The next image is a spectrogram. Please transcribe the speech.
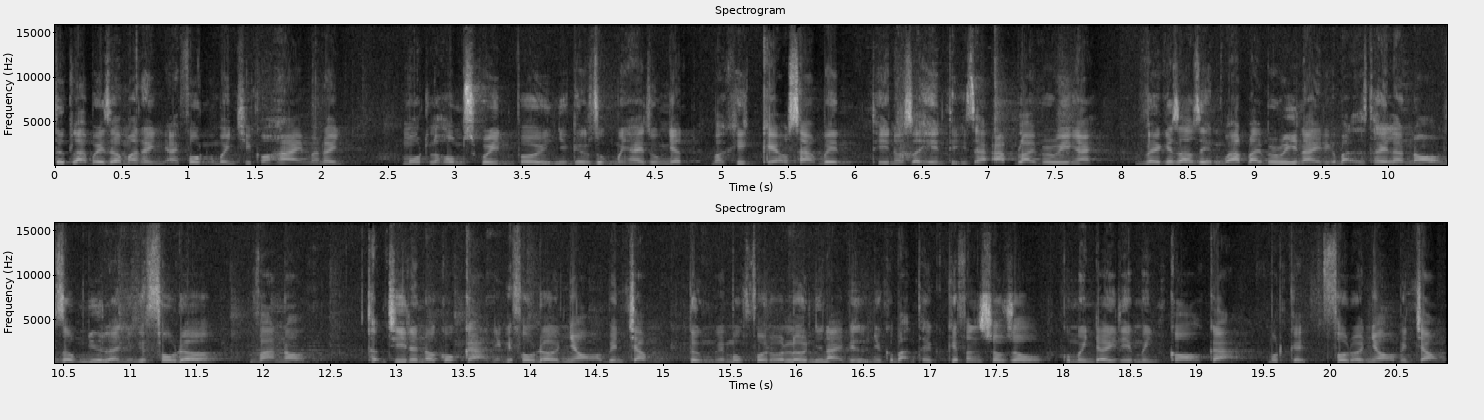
Tức là bây giờ màn hình iPhone của mình chỉ có hai màn hình một là home screen với những cái ứng dụng mình hay dùng nhất. Và khi kéo sang bên thì nó sẽ hiển thị ra app library ngay. Về cái giao diện của app library này thì các bạn sẽ thấy là nó giống như là những cái folder. Và nó, thậm chí là nó có cả những cái folder nhỏ bên trong từng cái mục folder lớn như này. Ví dụ như các bạn thấy cái phần social của mình đây thì mình có cả một cái folder nhỏ bên trong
